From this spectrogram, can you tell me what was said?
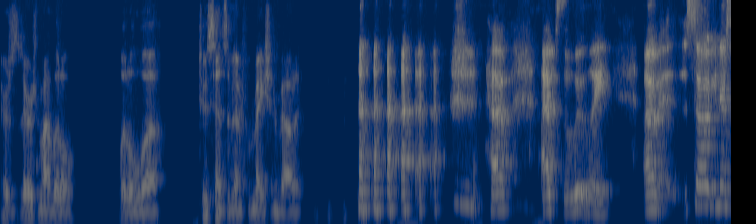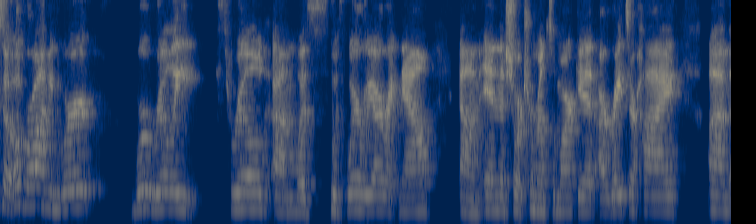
there's there's my little little uh, two cents of information about it. Absolutely. Um, so you know, so overall, I mean, we're we're really thrilled um, with with where we are right now um, in the short term rental market. Our rates are high. Um,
